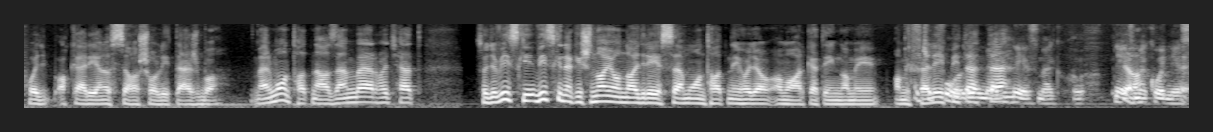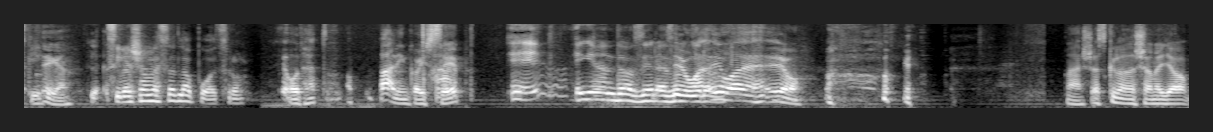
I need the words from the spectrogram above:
hogy akár ilyen összehasonlításba. Mert mondhatná az ember, hogy hát Szóval a whisky, whiskynek is nagyon nagy része mondhatni, hogy a, a marketing, ami, ami hát felépítette. Meg, nézd meg, nézd ja, meg, hogy néz ki. Igen. Szívesen veszed le a polcról? Jó, hát a pálinka is hát, szép. Igen, de azért ez jó, a... jó, jó. Más, ez különösen egy a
